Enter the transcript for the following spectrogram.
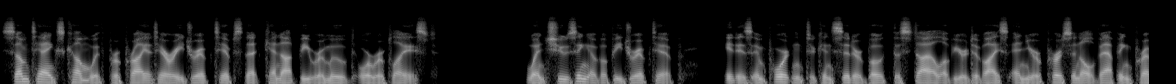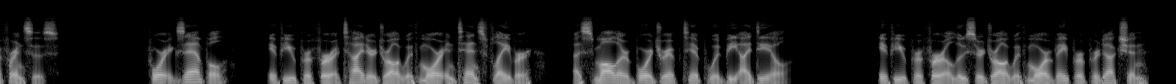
Some tanks come with proprietary drip tips that cannot be removed or replaced. When choosing a vaping drip tip, it is important to consider both the style of your device and your personal vaping preferences. For example, if you prefer a tighter draw with more intense flavor, a smaller bore drip tip would be ideal. If you prefer a looser draw with more vapor production,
